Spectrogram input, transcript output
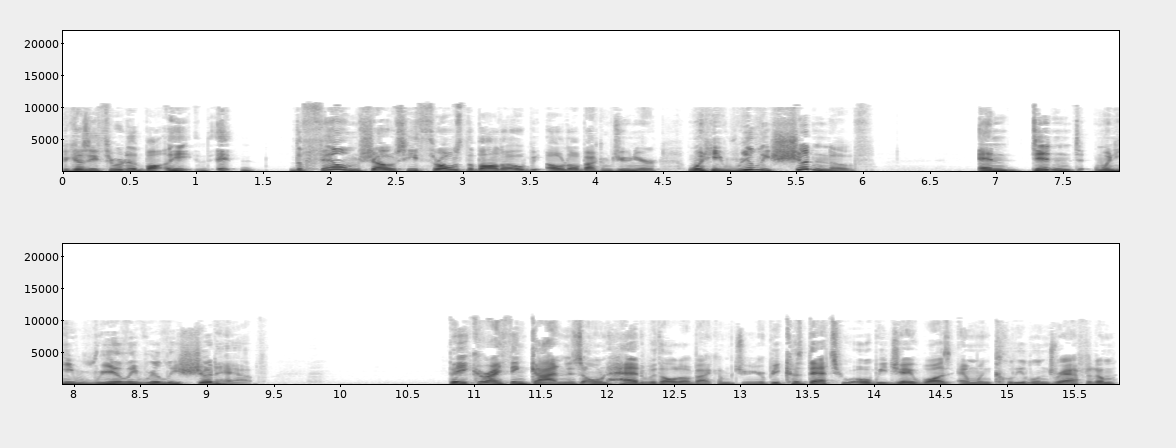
Because he threw to the ball, he it, the film shows he throws the ball to Odell Beckham Jr. when he really shouldn't have, and didn't when he really, really should have. Baker, I think, got in his own head with Odell Beckham Jr. because that's who OBJ was, and when Cleveland drafted him,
